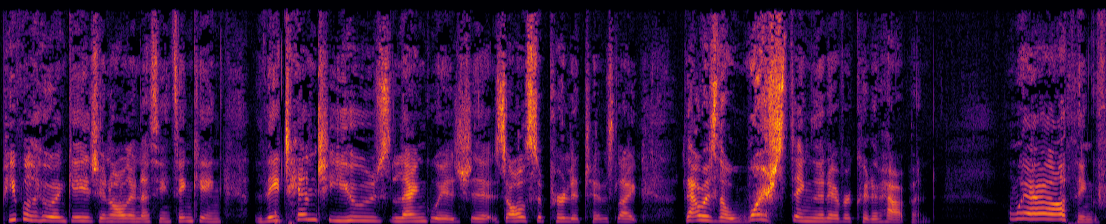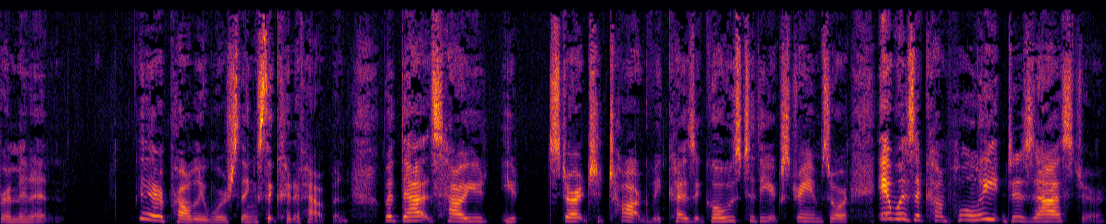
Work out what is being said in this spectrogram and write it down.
people who engage in all or nothing thinking, they tend to use language that's all superlatives, like, that was the worst thing that ever could have happened. Well, think for a minute. There are probably worse things that could have happened. But that's how you, you start to talk because it goes to the extremes, or it was a complete disaster,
